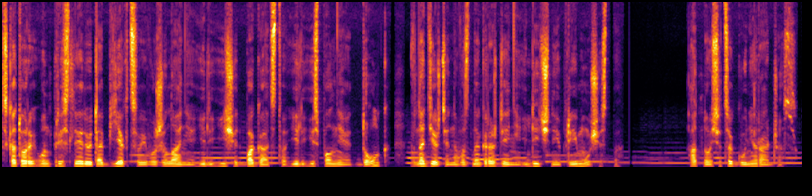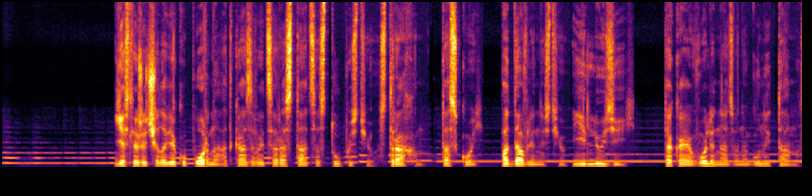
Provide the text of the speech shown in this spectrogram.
с которой он преследует объект своего желания или ищет богатство или исполняет долг, в надежде на вознаграждение и личные преимущества, относится к гуне раджас. Если же человек упорно отказывается расстаться с тупостью, страхом, тоской, подавленностью и иллюзией, такая воля названа гуной тамас.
